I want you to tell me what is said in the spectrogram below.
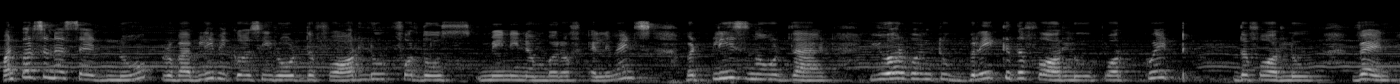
One person has said no, probably because he wrote the for loop for those many number of elements. But please note that you are going to break the for loop or quit the for loop when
